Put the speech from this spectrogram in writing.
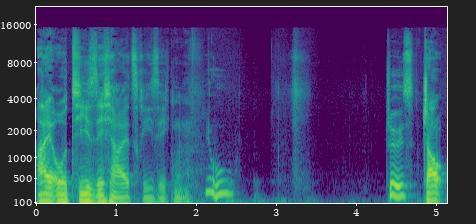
IoT-Sicherheitsrisiken. Juhu. Tschüss. Ciao.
